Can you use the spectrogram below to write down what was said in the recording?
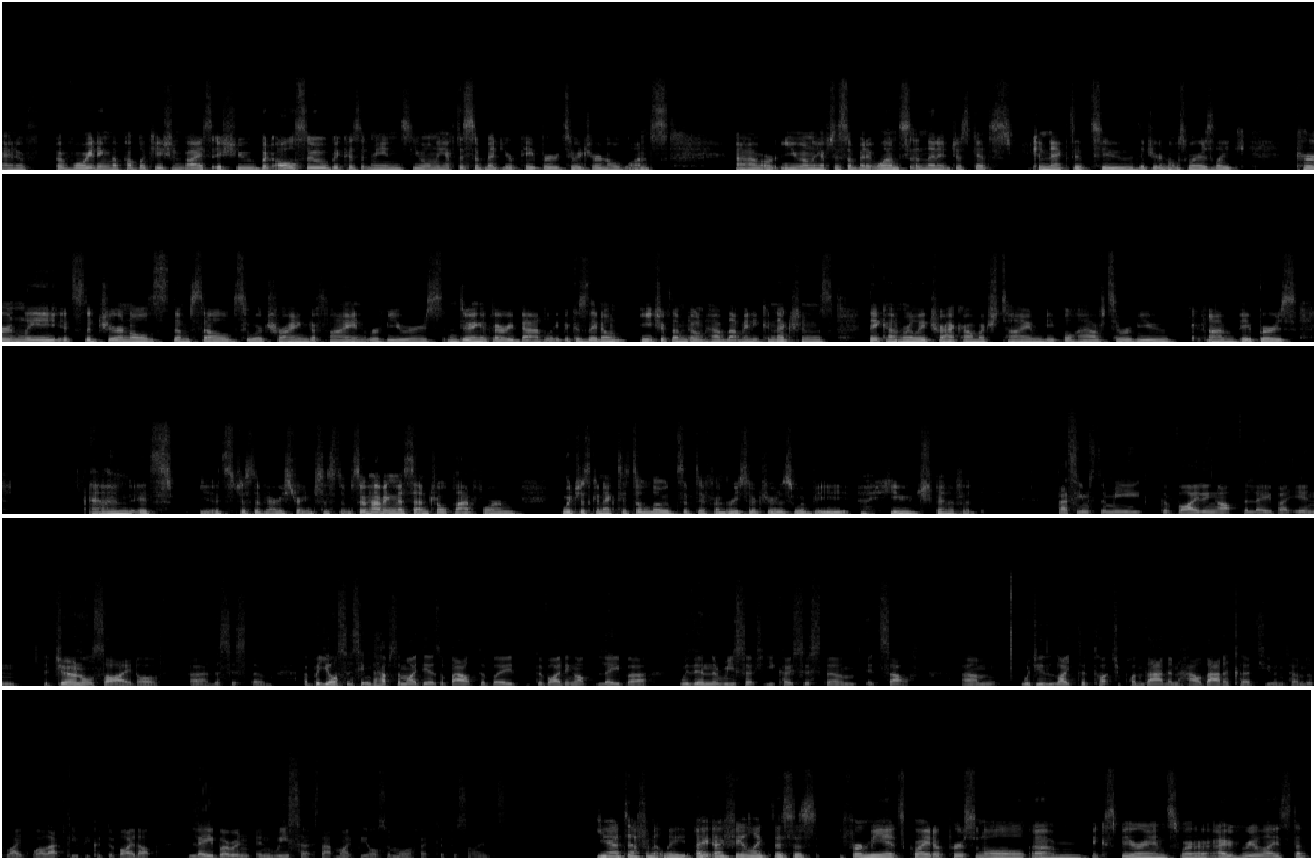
kind of avoiding the publication bias issue, but also because it means you only have to submit your paper to a journal once, uh, or you only have to submit it once, and then it just gets connected to the journals. Whereas, like, currently, it's the journals themselves who are trying to find reviewers and doing it very badly because they don't, each of them don't have that many connections. They can't really track how much time people have to review um, papers. And it's it's just a very strange system. So having the central platform, which is connected to loads of different researchers, would be a huge benefit. That seems to me dividing up the labor in the journal side of uh, the system. Uh, but you also seem to have some ideas about divide, dividing up labor within the research ecosystem itself. Um, would you like to touch upon that and how that occurred to you in terms of like, well, actually, if we could divide up labor in, in research, that might be also more effective for science. Yeah, definitely. I, I feel like this is, for me, it's quite a personal um, experience where I realized that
